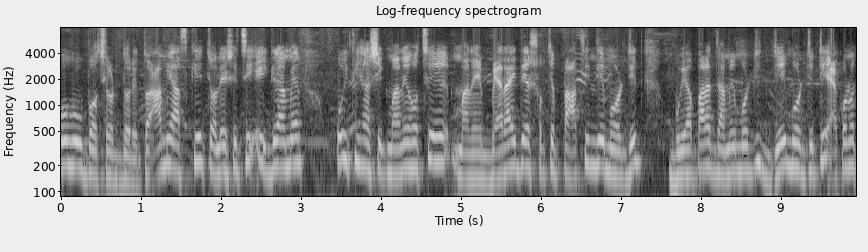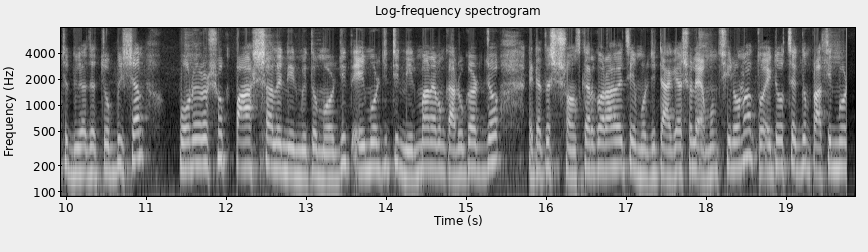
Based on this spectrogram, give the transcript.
বহু বছর ধরে। তো আমি আজকে চলে এসেছি এই গ্রামের ঐতিহাসিক মানে হচ্ছে মানে বেড়াইদের সবচেয়ে প্রাচীন যে মসজিদ, বুয়াপাড়া জামে মসজিদ, যে মসজিদটি এখন হচ্ছে দুই হাজার চব্বিশ সাল পনেরোশো সালে নির্মিত মসজিদ। এই মসজিদটির নির্মাণ এবং কারুকার্য এটাতে সংস্কার করা হয়েছে। এই মসজিদটা আগে আসলে এমন ছিল না। তো এটা হচ্ছে একদম প্রাচীন মসজিদ।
